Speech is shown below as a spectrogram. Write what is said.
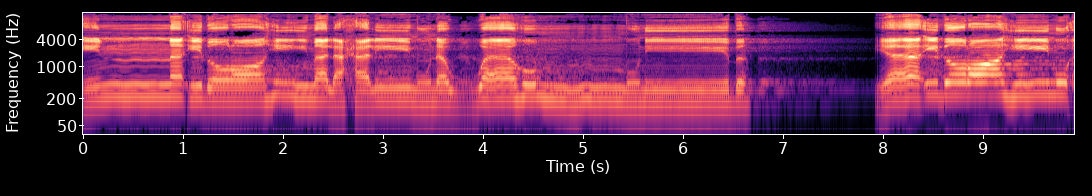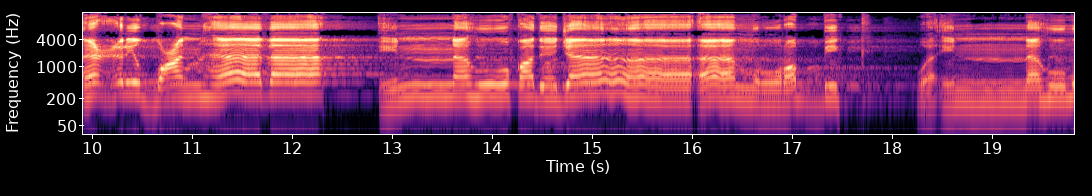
إن إبراهيم لحليم نواه منيب. يا إبراهيم أعرض عن هذا إنه قد جاء أمر ربك وإنهم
